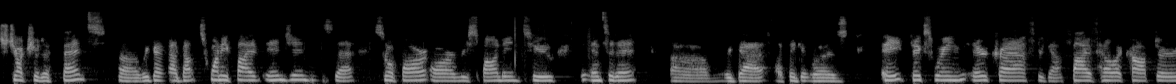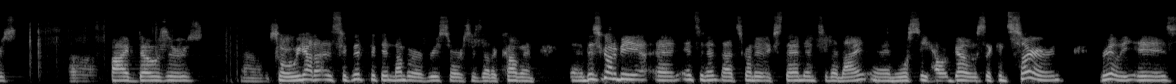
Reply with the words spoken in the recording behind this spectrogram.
structured defense. Uh, we got about 25 engines that so far are responding to the incident. Uh, we got, I think it was eight fixed wing aircraft. We got five helicopters, uh, five dozers. Um, so we got a, a, significant number of resources that are coming. And this is going to be a, an incident that's going to extend into the night, and we'll see how it goes. The concern really is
